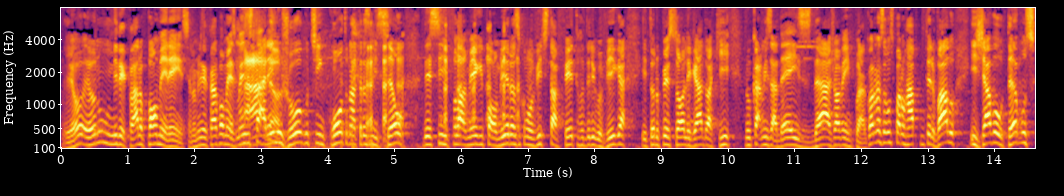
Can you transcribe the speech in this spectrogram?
Eu, eu não me declaro palmeirense, eu não me declaro palmeirense, mas ah, estarei não. no jogo, te encontro na transmissão desse Flamengo e Palmeiras. O convite está feito, Rodrigo Viga e todo o pessoal ligado aqui no Camisa 10 da Jovem Pan. Agora nós vamos para um rápido intervalo e já voltamos.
